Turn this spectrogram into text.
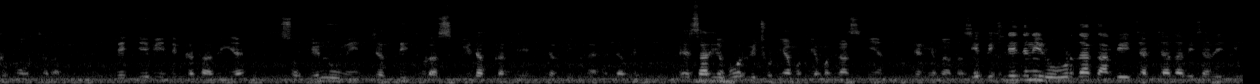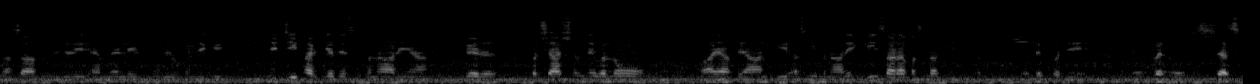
ਕਪੂਰਥਲਾ ਤੇ ਇਹ ਵੀ ਦਿੱਕਤ ਆ ਰਹੀ ਹੈ। ਸੋ ਇਹਨੂੰ ਵੀ ਜਲਦੀ ਥੋੜਾ ਸਪੀਡ ਅਪ ਕਰਕੇ ਜਲਦੀ ਬਣਾਇਆ ਜਾਵੇ। ਇਹ ਸਾਰੀਆਂ ਹੋਰ ਵੀ ਛੋਟੀਆਂ ਮੋਟੀਆਂ ਮੰਗਾਂ ਸੀਗੀਆਂ ਜਿਹੜੀਆਂ ਮੈਂ ਉਹਨਾਂ ਇਹ ਪਿਛਲੇ ਦਿਨੀ ਰੋਡ ਦਾ ਕਾਫੀ ਚਰਚਾ ਦਾ ਵਿਸ਼ਾ ਰਹੀ ਚੀਮਾ ਸਾਹਿਬ ਜਿਹੜੇ ਐਮਐਲਏ ਇੱਥੋਂ ਦੇ ਉਹ ਕਹਿੰਦੇ ਕਿ ਨਿੱਜੀ ਖਰਚੇ ਤੇ ਅਸੀਂ ਬਣਾ ਰਹੇ ਹਾਂ ਫਿਰ ਪ੍ਰਸ਼ਾਸਨ ਦੇ ਵੱਲੋਂ ਆਇਆ ਬਿਆਨ ਕਿ ਅਸੀਂ ਬਣਾ ਰਹੇ ਕੀ ਸਾਰਾ ਮਸਲਾ ਕੀ ਸੀ? ਦੇਖੋ ਜੀ ਮੈਨੂੰ ਸਿਆਸੀ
